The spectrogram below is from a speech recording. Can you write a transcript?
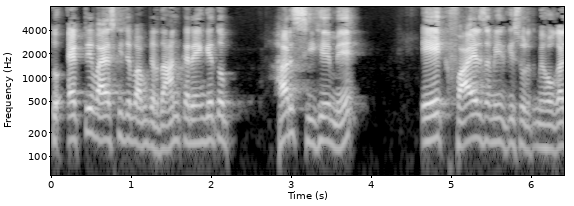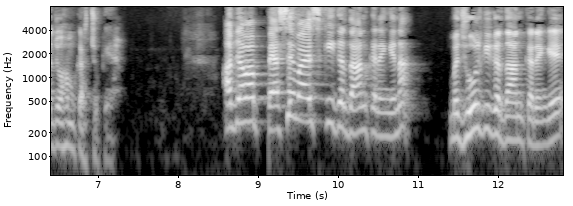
تو ایکٹیو وائس کی جب آپ گردان کریں گے تو ہر سیگے میں ایک فائل زمین کی صورت میں ہوگا جو ہم کر چکے ہیں۔ اب جب آپ پیسے وائس کی گردان کریں گے نا، مجھول کی گردان کریں گے،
